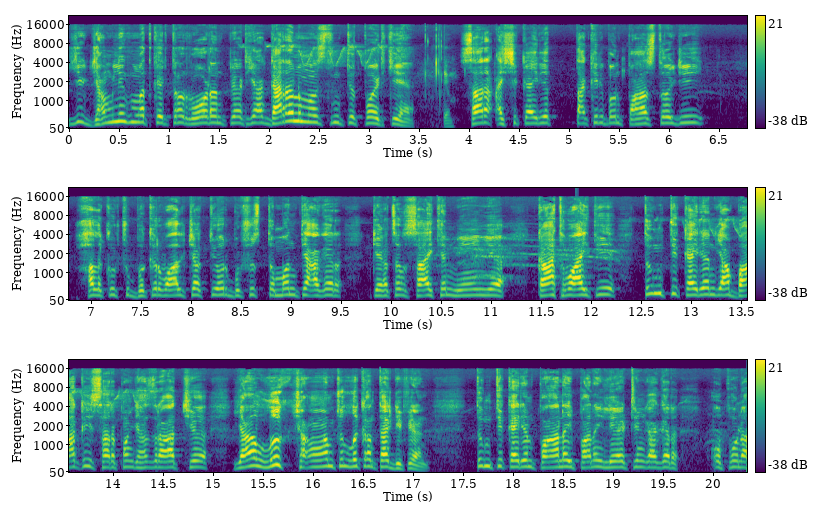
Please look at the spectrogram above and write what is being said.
यह जमलिंग मत कर रोडन पे या गरन मज पे कह सर अस कर तकरीबन पाँच तजी हल्क बकरवाल चक तोर बहुत तमन तगर कैंचन साथन यह कत वात तम तन या बाकी सरपंच हजरात या लुक आम लुकन तक डिपेंड तम तन पान पन लेटरिंग अगर ओपन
